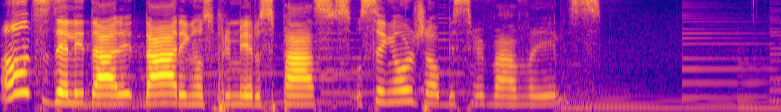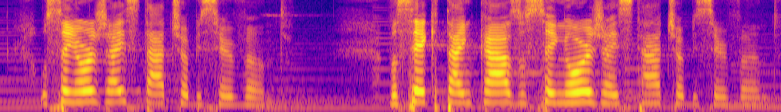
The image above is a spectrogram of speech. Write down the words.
Antes dele dar, darem os primeiros passos, o Senhor já observava eles. O Senhor já está te observando. Você que está em casa, o Senhor já está te observando.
